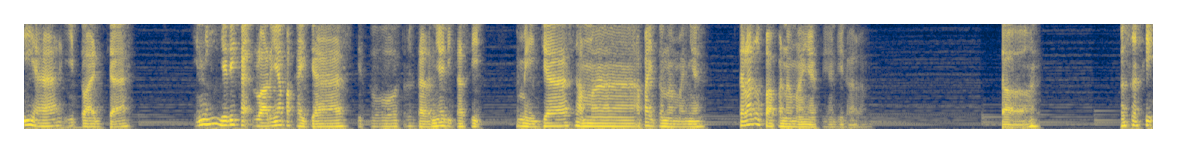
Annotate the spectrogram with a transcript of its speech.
Iya itu aja. Ini jadi kayak luarnya pakai jas gitu terus dalamnya dikasih kemeja sama apa itu namanya? Setelah lupa apa namanya itu yang di dalam. Tuh. Terus kasih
